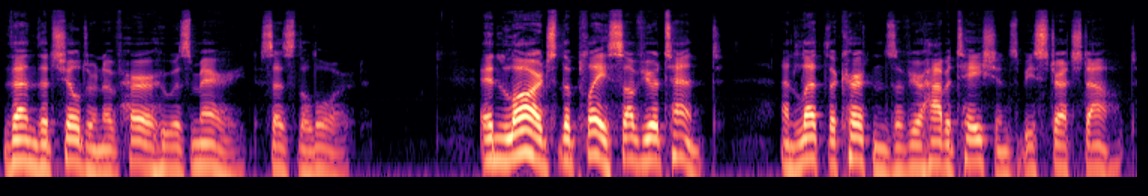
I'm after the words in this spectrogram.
than the children of her who is married, says the Lord. Enlarge the place of your tent, and let the curtains of your habitations be stretched out.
